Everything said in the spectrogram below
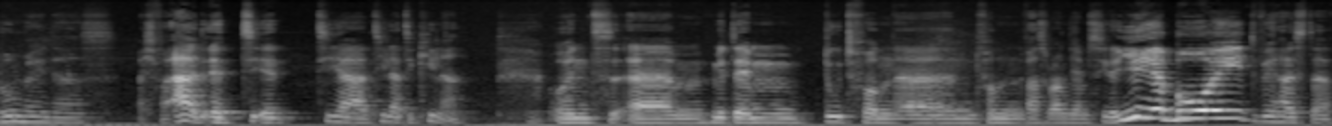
Room Raiders. Ich war, ah, äh, äh, Tia, Tila Tequila. Und ähm, mit dem Dude von, äh, von was Run DMC, Yeah Boy, wie heißt der?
